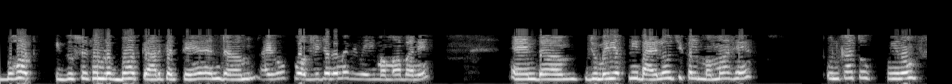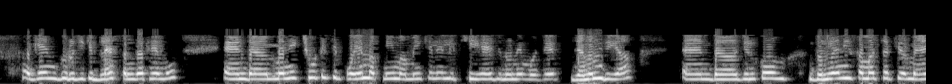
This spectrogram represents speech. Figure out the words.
बहुत एक दूसरे से हम लोग बहुत प्यार करते हैं। एंड आई होप वो अगली जगह में भी मेरी मम्मा बने। एंड um, जो मेरी अपनी बायोलॉजिकल मम्मा है उनका तो यू नो अगेन गुरु जी की ब्लेस संगत है वो। एंड uh, मैंने एक छोटी सी पोएम अपनी मम्मी के लिए लिखी है जिन्होंने मुझे जन्म दिया। एंड uh, जिनको दुनिया नहीं समझ सकी और मैं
